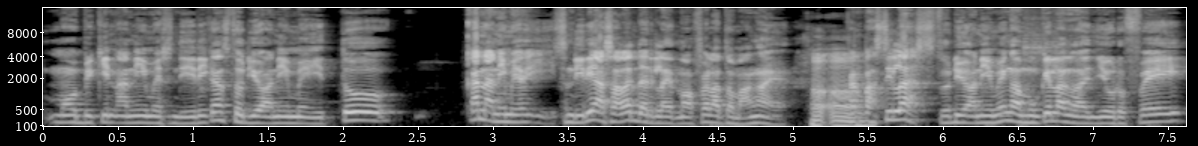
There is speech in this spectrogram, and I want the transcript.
mau bikin anime sendiri kan studio anime itu kan anime sendiri asalnya dari light novel atau manga ya. Heeh. Kan pastilah studio anime nggak mungkin lah nggak nyurvey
